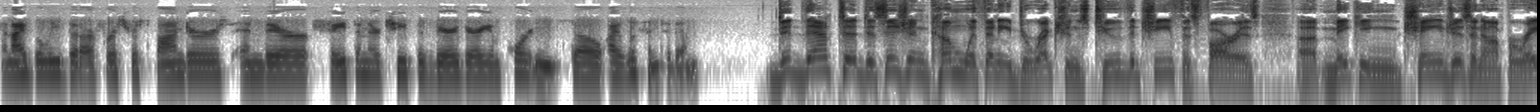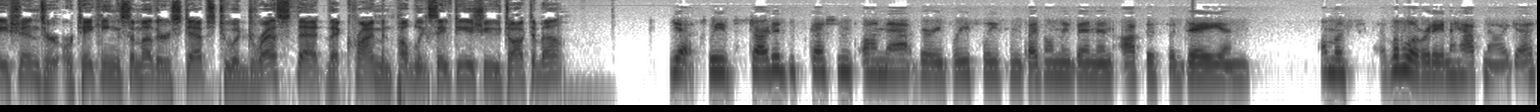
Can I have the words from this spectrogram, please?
And I believe that our first responders and their faith in their chief is very, very important. So I listen to them. Did that uh, decision come with any directions to the chief as far as uh, making changes in operations or, or, taking some other steps to address that, that crime and public safety issue you talked about? Yes, we've started discussions on that very briefly since I've only been in office a day and almost a little over a day and a half now, I guess.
